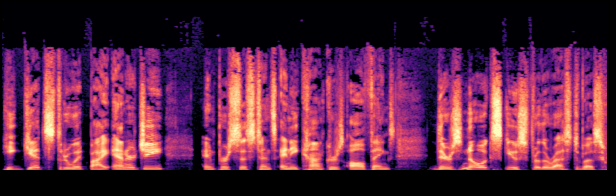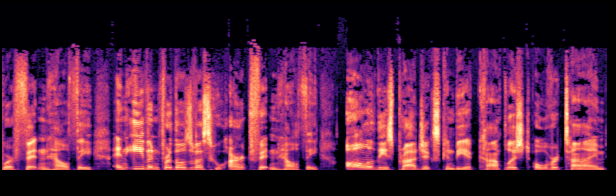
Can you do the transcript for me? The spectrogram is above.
He gets through it by energy and persistence, and he conquers all things. There's no excuse for the rest of us who are fit and healthy, and even for those of us who aren't fit and healthy. All of these projects can be accomplished over time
